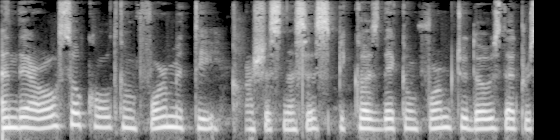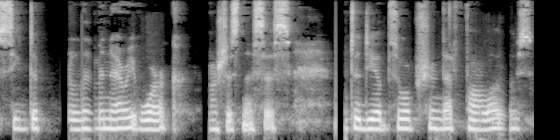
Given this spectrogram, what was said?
And they are also called conformity consciousnesses because they conform to those that precede the preliminary work consciousnesses and to the absorption that follows.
